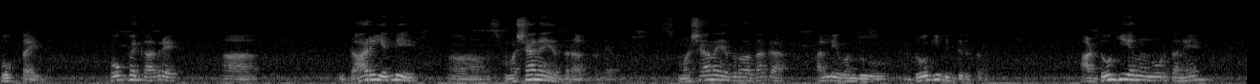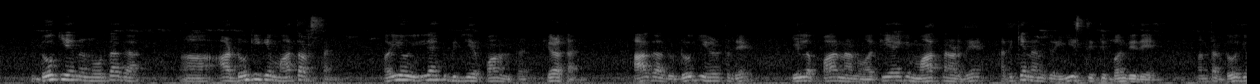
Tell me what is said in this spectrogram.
ಹೋಗ್ತಾ ಇದ್ದ. ಹೋಗಬೇಕಾದ್ರೆ ದಾರಿಯಲ್ಲಿ ಸ್ಮಶಾನ ಎದುರಾಗ್ತದೆ ಸ್ಮಶಾನ ಎದುರಾದಾಗ ಅಲ್ಲಿ ಒಂದು ಡೋಗಿ ಬಿದ್ದಿರ್ತದೆ ಆ ಡೋಗಿಯನ್ನು ನೋಡ್ತಾನೆ. ಡೋಗಿಯನ್ನು ನೋಡಿದಾಗ, ಆ ಡೋಗಿಗೆ ಮಾತಾಡಿಸ್ತಾನೆ. ಅಯ್ಯೋ, ಇಲ್ಯಾಕೆ ಬಿದ್ದೀಯಪ್ಪ ಅಂತ ಕೇಳ್ತಾನೆ. ಆಗ ಅದು ಡೋಗಿ ಹೇಳ್ತದೆ, ಇಲ್ಲಪ್ಪ, ನಾನು ಅತಿಯಾಗಿ ಮಾತನಾಡಿದೆ. ಅದಕ್ಕೆ ನನಗೆ ಈ ಸ್ಥಿತಿ ಬಂದಿದೆ ಅಂತ ಡೋಗಿ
